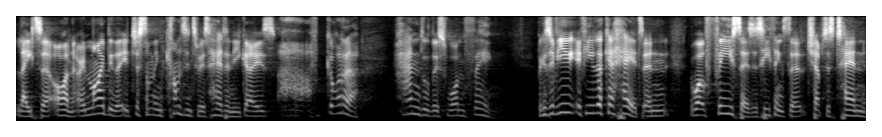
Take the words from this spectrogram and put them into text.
later on. Or it might be that it just something comes into his head and he goes, oh, I've got to handle this one thing. Because if you, if you look ahead, and what Fee says is he thinks that chapters 10,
